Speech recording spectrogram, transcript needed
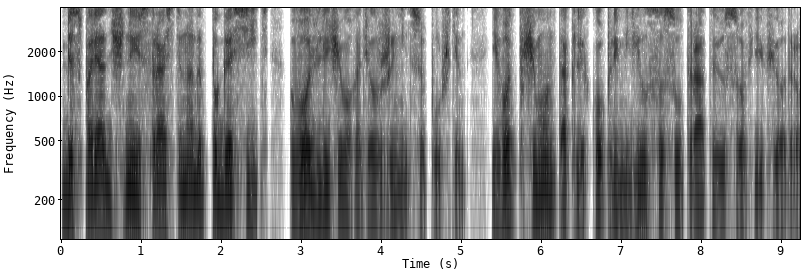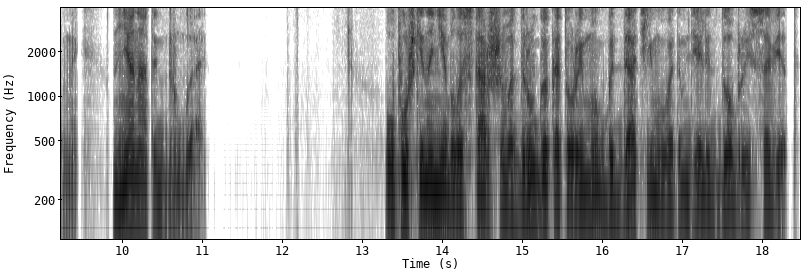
Беспорядочные страсти надо погасить. Вот для чего хотел жениться Пушкин. И вот почему он так легко примирился с утратой Софьи Федоровны. Не она, так другая. У Пушкина не было старшего друга, который мог бы дать ему в этом деле добрый совет.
